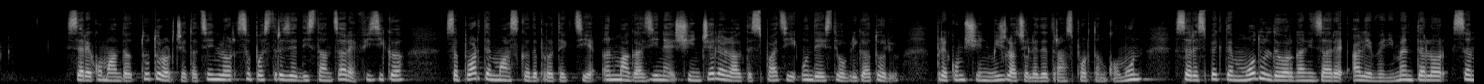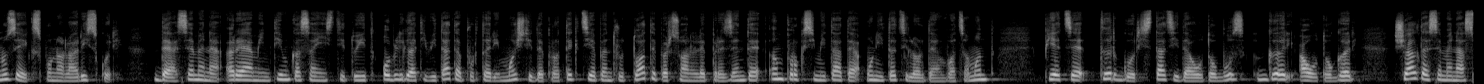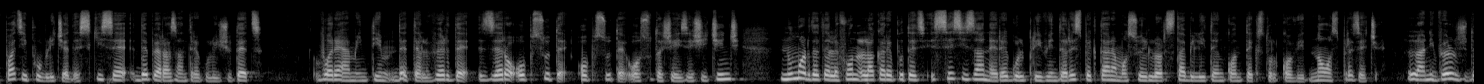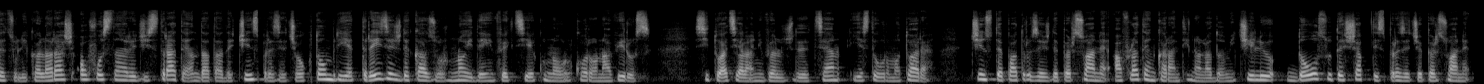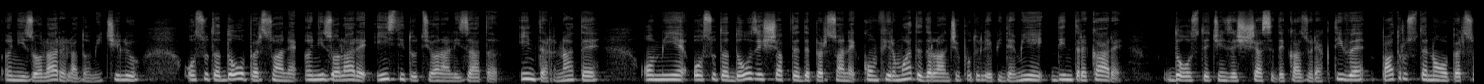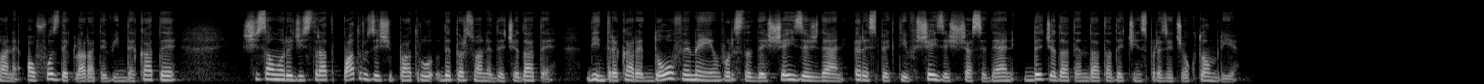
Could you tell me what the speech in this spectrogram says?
Se recomandă tuturor cetățenilor să păstreze distanțarea fizică, să poarte mască de protecție în magazine și în celelalte spații unde este obligatoriu, precum și în mijloacele de transport în comun, să respecte modul de organizare al evenimentelor, să nu se expună la riscuri. De asemenea, reamintim că s-a instituit obligativitatea purtării măștii de protecție pentru toate persoanele prezente în proximitatea unităților de învățământ, piețe, târguri, stații de autobuz, gări, autogări și alte asemenea spații publice deschise de pe raza întregului județ. Vă reamintim de tel verde 0800 800 165, număr de telefon la care puteți sesiza nereguli privind respectarea măsurilor stabilite în contextul COVID-19. La nivelul județului Călăraș au fost înregistrate în data de 15 octombrie 30 de cazuri noi de infecție cu noul coronavirus. Situația la nivelul județean este următoarea. 540 de persoane aflate în carantină la domiciliu, 217 persoane în izolare la domiciliu, 102 persoane în izolare instituționalizată internate, 1127 de persoane confirmate de la începutul epidemiei, dintre care 256 de cazuri active, 409 persoane au fost declarate vindecate și s-au înregistrat 44 de persoane decedate, dintre care două femei în vârstă de 60 de ani, respectiv 66 de ani, decedate în data de 15 octombrie.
